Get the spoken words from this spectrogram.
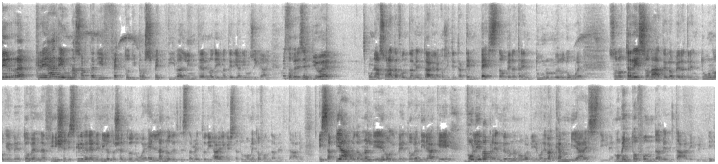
per creare una sorta di effetto di prospettiva all'interno dei materiali musicali. Questo per esempio è una sonata fondamentale, la cosiddetta Tempesta, opera 31 numero 2, sono tre sonate l'opera 31 che Beethoven finisce di scrivere nel 1802, è l'anno del testamento di Heiligen, è stato un momento fondamentale. E sappiamo da un allievo che Beethoven dirà che voleva prendere una nuova via, voleva cambiare stile, momento fondamentale quindi.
